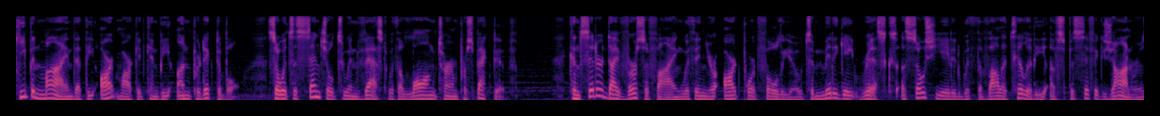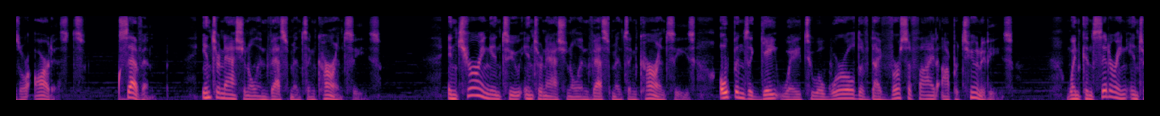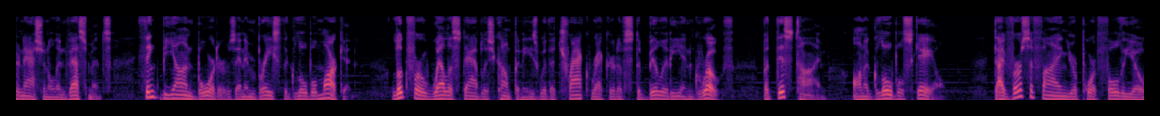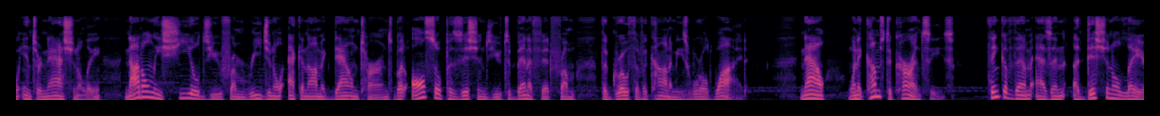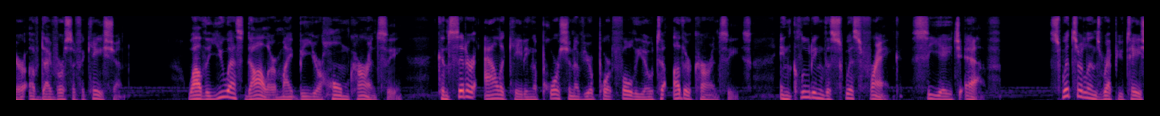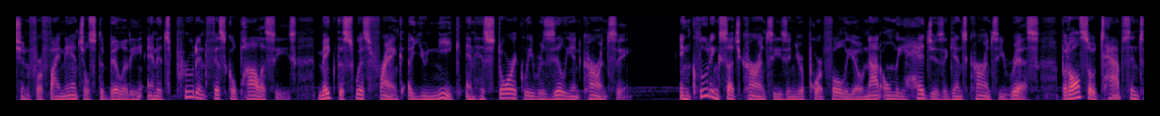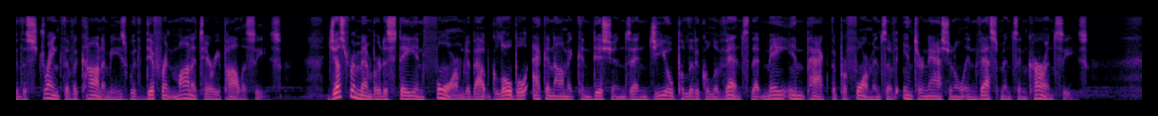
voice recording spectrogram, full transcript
Keep in mind that the art market can be unpredictable, so it's essential to invest with a long-term perspective. Consider diversifying within your art portfolio to mitigate risks associated with the volatility of specific genres or artists. 7. International investments and currencies. Insuring into international investments and currencies opens a gateway to a world of diversified opportunities. When considering international investments, think beyond borders and embrace the global market. Look for well-established companies with a track record of stability and growth, but this time on a global scale. Diversifying your portfolio internationally not only shields you from regional economic downturns, but also positions you to benefit from the growth of economies worldwide. Now, when it comes to currencies, think of them as an additional layer of diversification. While the US dollar might be your home currency, consider allocating a portion of your portfolio to other currencies, including the Swiss franc, CHF. Switzerland's reputation for financial stability and its prudent fiscal policies make the Swiss franc a unique and historically resilient currency. Including such currencies in your portfolio not only hedges against currency risks, but also taps into the strength of economies with different monetary policies. Just remember to stay informed about global economic conditions and geopolitical events that may impact the performance of international investments and currencies.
